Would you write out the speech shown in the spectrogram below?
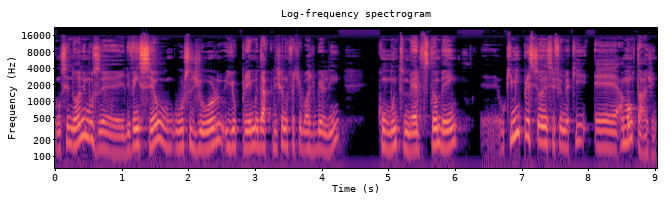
Um Sinônimos, é, ele venceu o Urso de Ouro e o prêmio da crítica no Festival de Berlim, com muitos méritos também. É, o que me impressiona nesse filme aqui é a montagem.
